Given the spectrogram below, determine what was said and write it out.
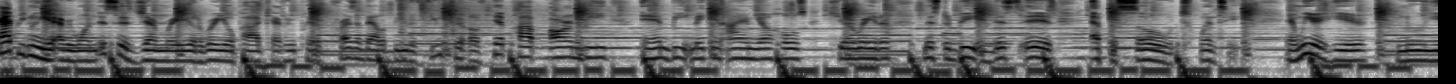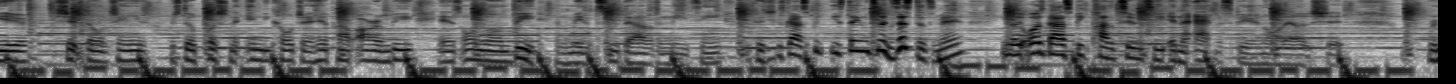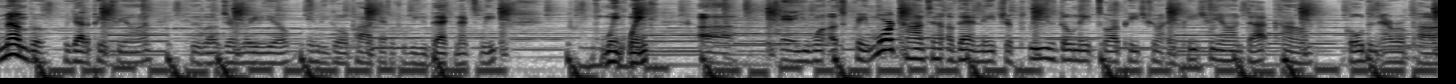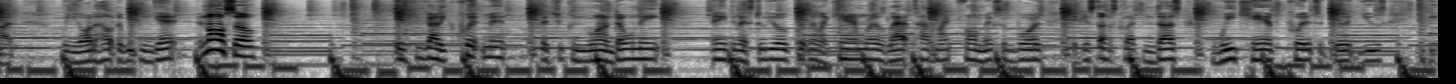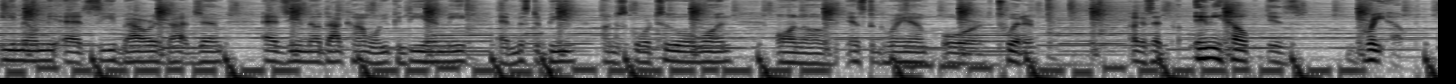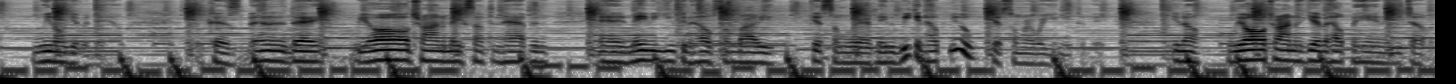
Happy New Year, everyone. This is Gem Radio, the radio podcast we play the present that will be the future of hip hop, R&B, and beat making. I am your host, curator, Mr. B, and this is episode 20. And we are here, New Year, shit don't change. We're still pushing the indie culture and hip hop, R&B, and it's only gonna be in the of 2018 because you just gotta speak these things into existence, man. You know, you always gotta speak positivity in the atmosphere and all that other shit. Remember, we got a Patreon. You love Gem Radio, Indie Girl Podcast, which will be back next week. Wink, wink. Uh, and you want us to create more content of that nature, please donate to our Patreon at patreon.com, Golden Pod. We need all the help that we can get. And also, if you got equipment that you can want to donate, anything like studio equipment like cameras, laptops, microphone, mixing boards. If your stuff is collecting dust, we can put it to good use. You can email me at cbowers.gem at gmail.com or you can DM me at Mr. B underscore 201 on um, Instagram or Twitter. Like I said, any help is great help. We don't give a damn. Because at the end of the day, we all trying to make something happen and maybe you can help somebody get somewhere. Maybe we can help you get somewhere where you need to be. You know, we all trying to give a helping hand to each other.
